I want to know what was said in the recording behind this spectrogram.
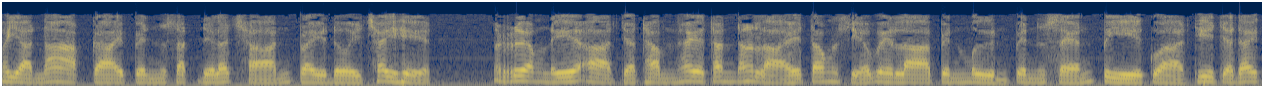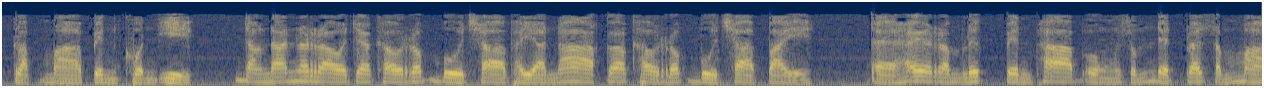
พญานาคกลายเป็นสัตว์เดรัจฉานไปโดยใช่เหตุ เรื่องนี้อาจจะทำให้ท่านทั้งหลายต้องเสียเวลาเป็นหมื่นเป็นแสนปีกว่าที่จะได้กลับมาเป็นคนอีก ดังนั้นเราจะเคารพบบูชาพญานาคก็เคารพบบูชาไป แต่ให้รำลึกเป็นภาพองค์สมเด็จพระสัมมา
